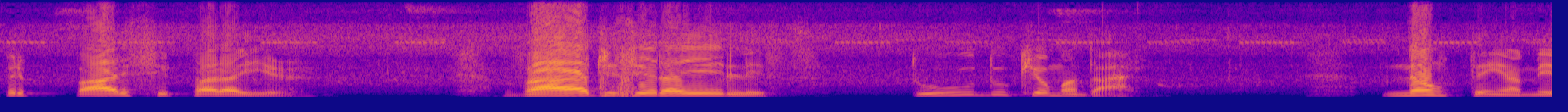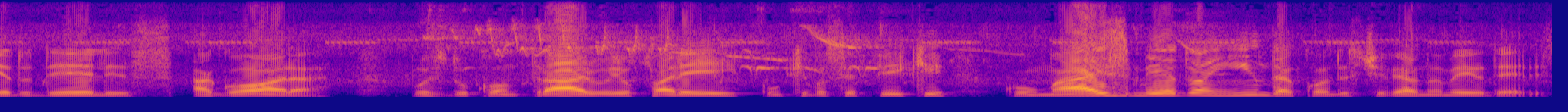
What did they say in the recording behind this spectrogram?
prepare-se para ir. Vá dizer a eles tudo o que eu mandar. Não tenha medo deles agora, pois do contrário eu farei com que você fique com mais medo ainda quando estiver no meio deles.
